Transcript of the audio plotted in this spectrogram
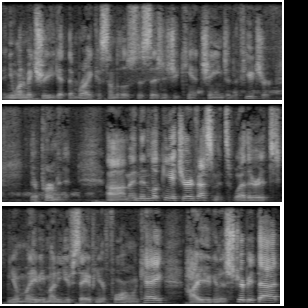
and you want to make sure you get them right because some of those decisions you can't change in the future they're permanent um, and then looking at your investments whether it's you know maybe money you've saved in your 401k how are you going to distribute that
